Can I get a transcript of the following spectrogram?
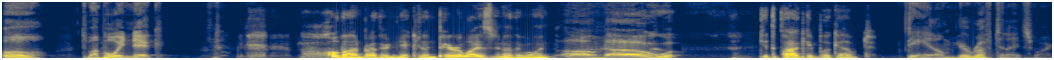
oh, it's my boy Nick. Hold on, brother. Nick done paralyzed another one. Oh no. Get the pocketbook out. Damn, you're rough tonight, Smark.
